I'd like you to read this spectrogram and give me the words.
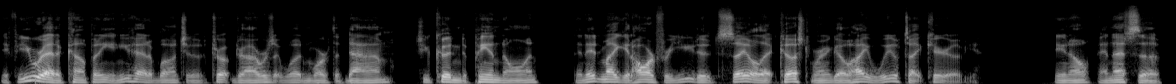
if you were at a company and you had a bunch of truck drivers that wasn't worth a dime, that you couldn't depend on, then it'd make it hard for you to sell that customer and go, "Hey, we'll take care of you." You know, and that's the,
